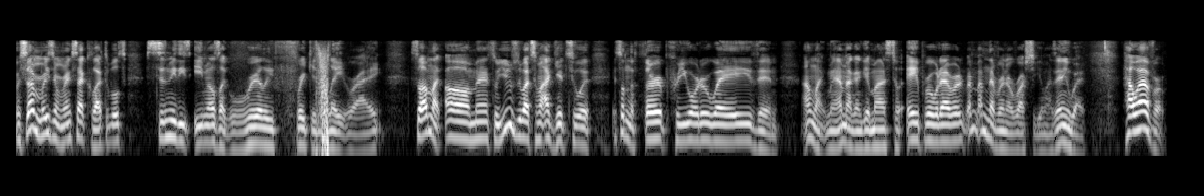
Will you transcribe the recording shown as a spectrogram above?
for some reason Ringside Collectibles sends me these emails like really freaking late, right? So I'm like, oh man. So usually by the time I get to it, it's on the third pre-order wave, and I'm like, man, I'm not gonna get mine until April, or whatever. I'm, I'm never in a rush to get mine anyway. However,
